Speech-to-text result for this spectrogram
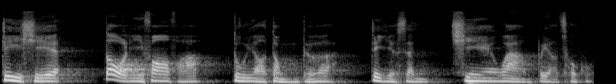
这些道理方法都要懂得，这一生千万不要错过。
